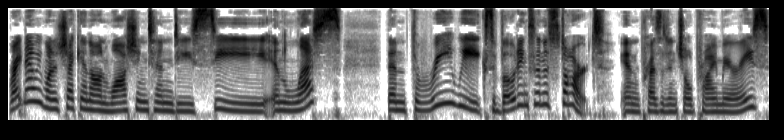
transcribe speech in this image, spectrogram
Right now, we want to check in on Washington, D.C. In less than three weeks, voting's going to start in presidential primaries.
